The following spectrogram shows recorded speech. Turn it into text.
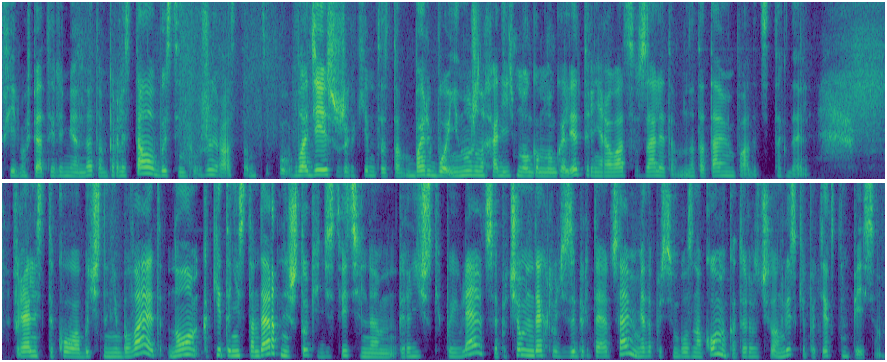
фильмах «Пятый элемент», да, там пролистала быстренько, уже раз там, типа, владеешь уже каким-то там борьбой, не нужно ходить много-много лет, тренироваться в зале, там, на татами падать и так далее. В реальности такого обычно не бывает, но какие-то нестандартные штуки действительно периодически появляются. Причем иногда их люди изобретают сами. У меня, допустим, был знакомый, который изучил английский по текстам песен.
